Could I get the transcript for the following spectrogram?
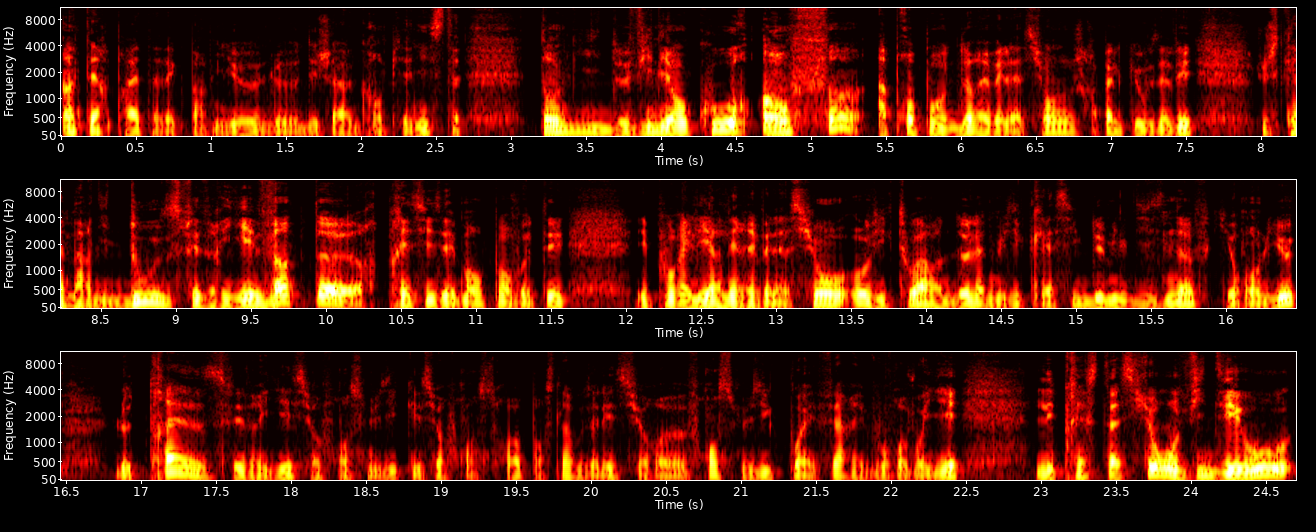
interprète avec parmi eux le déjà grand pianiste Tanguy de Villancourt. Enfin, à propos de révélation, je rappelle que vous avez jusqu'à mardi 12 février, 20h précisément, pour voter et pour élire les révélations aux victoires de la musique classique 2019 qui auront lieu le 13 février sur France Musique et sur France 3. Pour cela, vous allez sur euh, francemusique.fr et vous revoyez les prestations vidéo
